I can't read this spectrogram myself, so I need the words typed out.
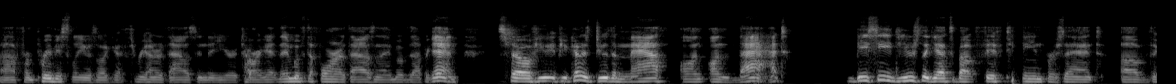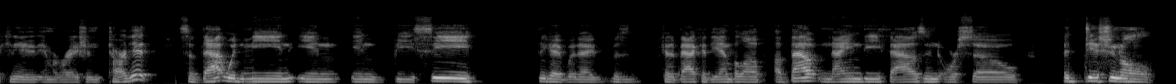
Uh, from previously, it was like a three hundred thousand a year target. They moved to four hundred thousand. They moved up again. So if you if you kind of do the math on on that, BC usually gets about fifteen percent of the Canadian immigration target. So that would mean in in BC, I think I when I was kind of back of the envelope, about 90,000 or so additional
